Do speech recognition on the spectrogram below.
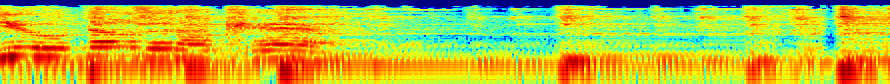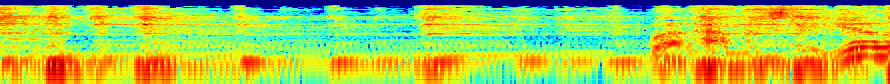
You know that I care. What happens to you?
